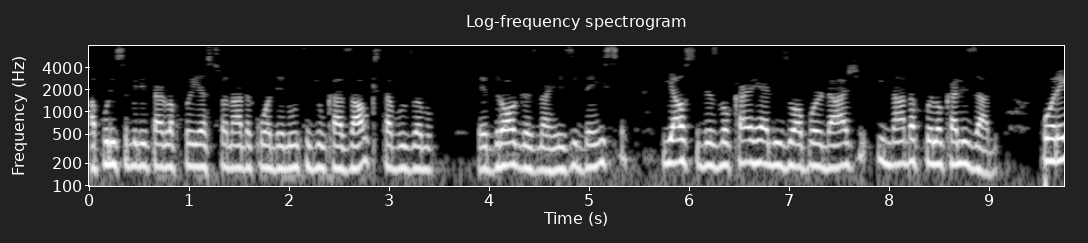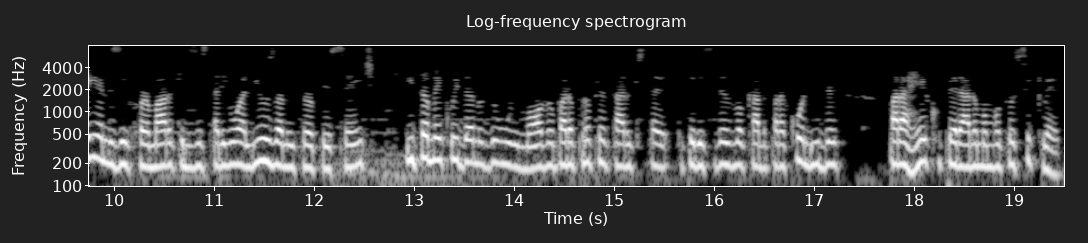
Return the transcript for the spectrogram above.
A polícia militar ela foi acionada com a denúncia de um casal que estava usando eh, drogas na residência e ao se deslocar realizou a abordagem e nada foi localizado. Porém, eles informaram que eles estariam ali usando entorpecente e também cuidando de um imóvel para o proprietário que, está, que teria se deslocado para Colíder para recuperar uma motocicleta.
